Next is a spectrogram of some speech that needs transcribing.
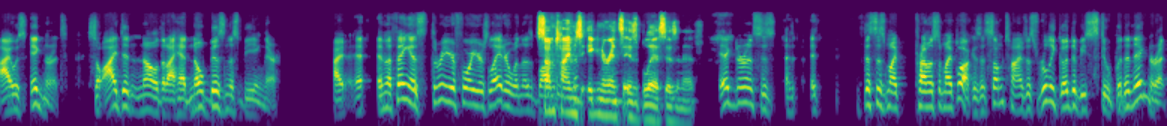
I was ignorant. So I didn't know that I had no business being there. I, and the thing is, three or four years later, when this sometimes ignorance is bliss, isn't it? Ignorance is uh, it, this is my premise of my book is that sometimes it's really good to be stupid and ignorant.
